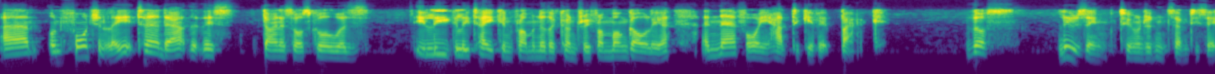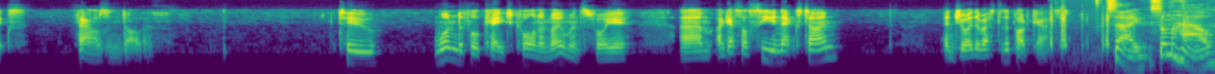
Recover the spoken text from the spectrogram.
Um, unfortunately, it turned out that this dinosaur skull was illegally taken from another country, from Mongolia, and therefore he had to give it back, thus losing $276,000. Two wonderful Cage Corner moments for you. Um, I guess I'll see you next time. Enjoy the rest of the podcast. So somehow,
